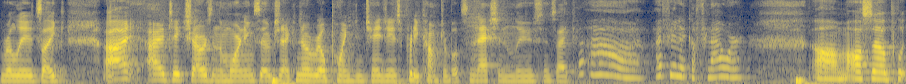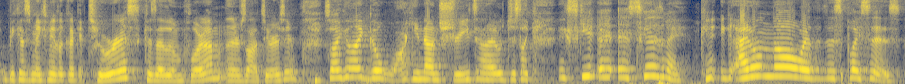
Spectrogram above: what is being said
really it's like I I take showers in the morning so it's like no real point in changing. It's pretty comfortable. It's nice and loose. And It's like ah I feel like a flower. Um, also because it makes me look like a tourist because I live in Florida and there's a lot of tourists here. So I can like go walking down streets and I was just like excuse excuse me. You, I don't know where this place is.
